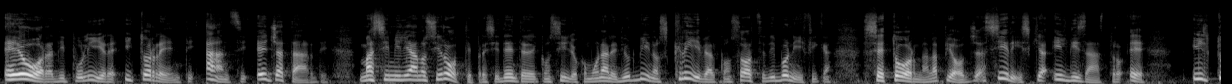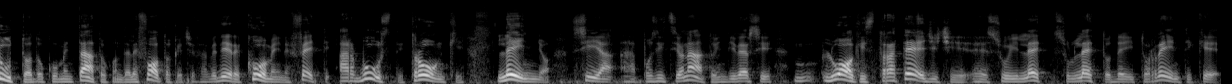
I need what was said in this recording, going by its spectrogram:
È ora di pulire i torrenti, anzi è già tardi. Massimiliano Sirotti, presidente del Consiglio Comunale di Urbino, scrive al Consorzio di Bonifica se torna la pioggia si rischia il disastro e il tutto documentato con delle foto che ci fa vedere come in effetti arbusti, tronchi, legno sia eh, posizionato in diversi mh, luoghi strategici eh, let sul letto dei torrenti che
